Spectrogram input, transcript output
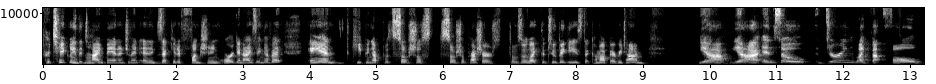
particularly mm-hmm. the time management and executive functioning organizing of it and keeping up with social social pressures those are like the two biggies that come up every time yeah, yeah. And so during like that fall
